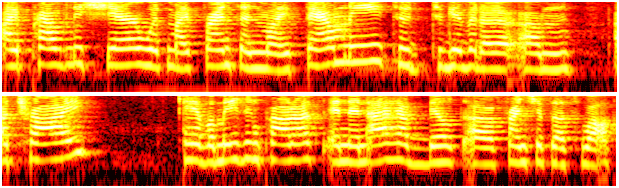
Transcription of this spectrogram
I proudly share with my friends and my family to to give it a, um, a try. I have amazing products and then I have built uh, friendships as well.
